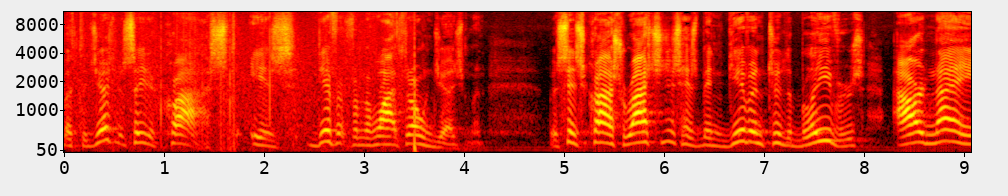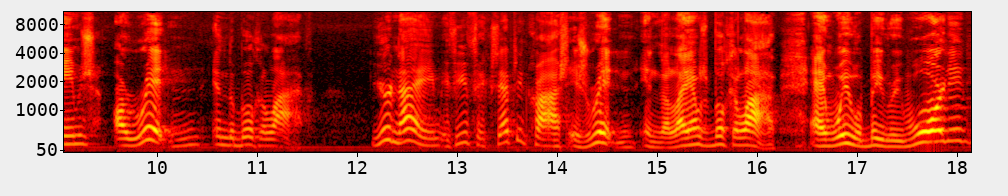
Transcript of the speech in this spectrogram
But the judgment seat of Christ is different from the white throne judgment. But since Christ's righteousness has been given to the believers, our names are written in the book of life. Your name, if you've accepted Christ, is written in the Lamb's Book of Life, and we will be rewarded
